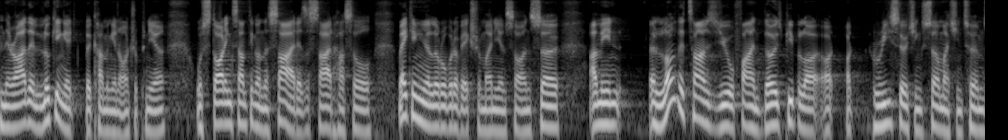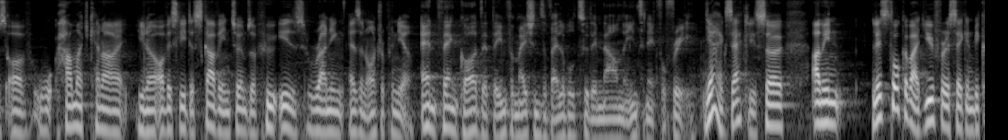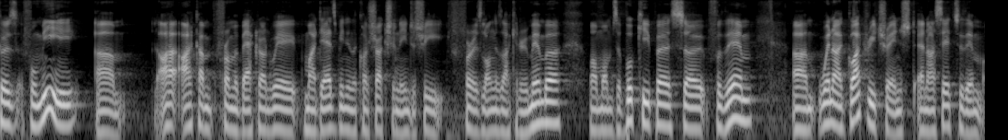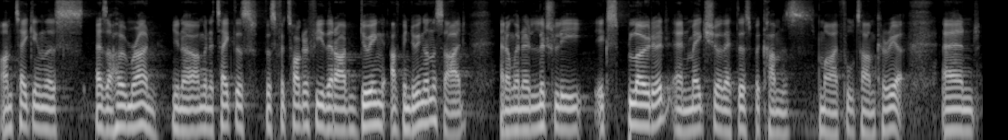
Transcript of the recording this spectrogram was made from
And they're either looking at becoming an entrepreneur or starting something on the side as a side hustle, making a little bit of extra money and so on. So, I mean, a lot of the times you'll find those people are, are, are researching so much in terms of how much can I, you know, obviously discover in terms of who is running as an entrepreneur. And thank God that the information is available to them now on the internet for free. Yeah, exactly. So, I mean, let's talk about you for a second because for me, um, I, I, come from a background where my dad's been in the construction industry for as long as I can remember. My mom's a bookkeeper. So for them, um, when I got retrenched and I said to them, I'm taking this as a home run. You know, I'm going to take this this photography that I'm doing, I've been doing on the side, and I'm going to literally explode it and make sure that this becomes my full time career. And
